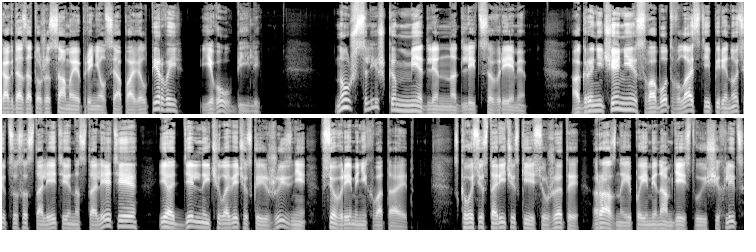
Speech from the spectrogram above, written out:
Когда за то же самое принялся Павел I, его убили. Но уж слишком медленно длится время. Ограничение свобод власти переносится со столетия на столетие, и отдельной человеческой жизни все время не хватает. Сквозь исторические сюжеты, разные по именам действующих лиц,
